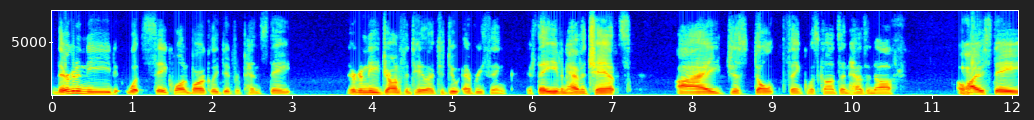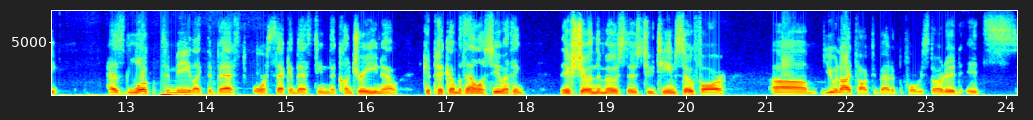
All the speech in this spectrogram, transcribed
They're going to need what Saquon Barkley did for Penn State. They're going to need Jonathan Taylor to do everything if they even have a chance. I just don't think Wisconsin has enough. Ohio State has looked to me like the best or second best team in the country. You know, you could pick them with LSU. I think they've shown the most those two teams so far. Um, you and I talked about it before we started. It's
